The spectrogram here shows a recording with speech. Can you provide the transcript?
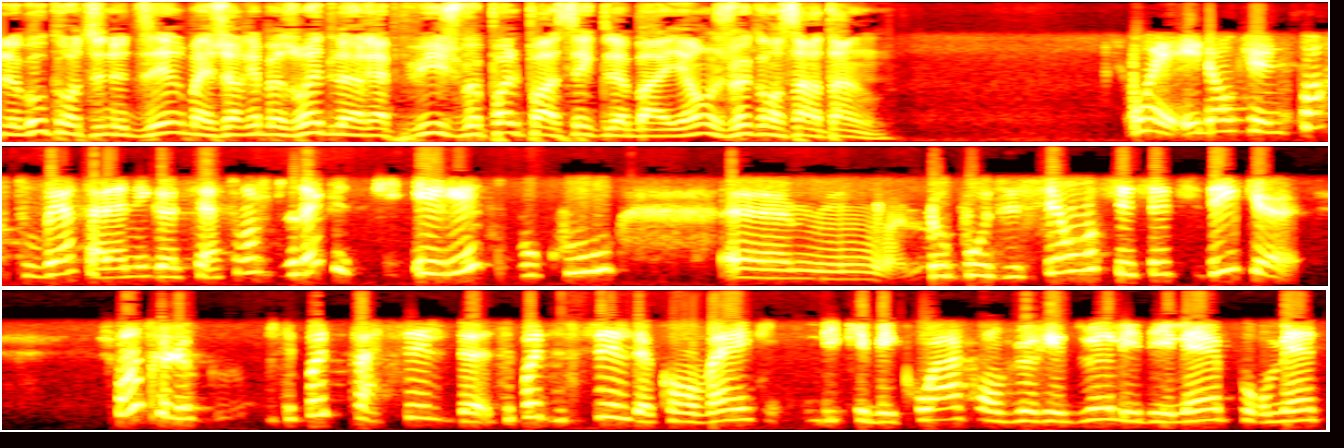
Legault continue de dire, mais j'aurais besoin de leur appui. Je veux pas le passer avec le baillon. Je veux qu'on s'entende. Oui, et donc il y a une porte ouverte à la négociation. Je dirais que ce qui hérite beaucoup euh, l'opposition, c'est cette idée que je pense que le c'est pas facile de c'est pas difficile de convaincre les Québécois qu'on veut réduire les délais pour mettre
